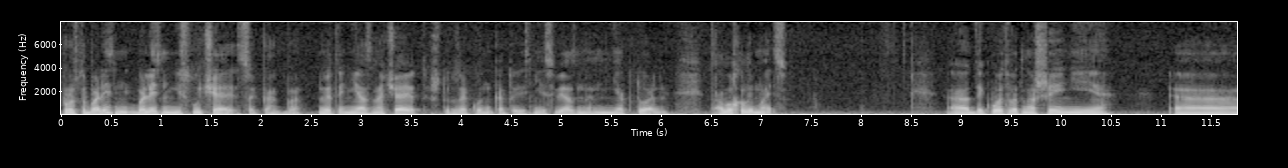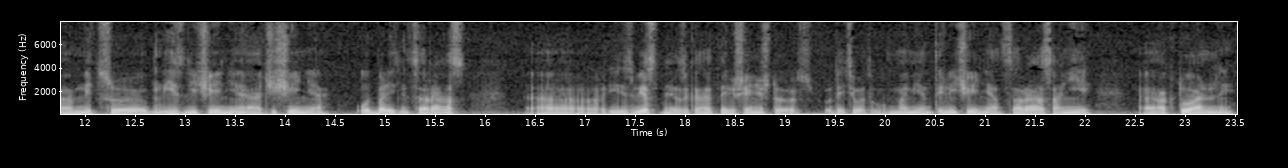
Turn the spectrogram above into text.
просто болезнь, болезнь не случается, как бы. Но это не означает, что законы, которые с ней связаны, они не актуальны. Алоха майс. А, так вот, в отношении э, мицу, излечения, очищения от болезни царас, э, известное законодательное решение, что вот эти вот моменты лечения от царас, они э, актуальны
